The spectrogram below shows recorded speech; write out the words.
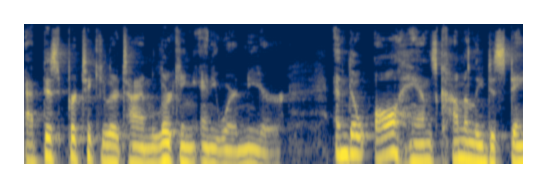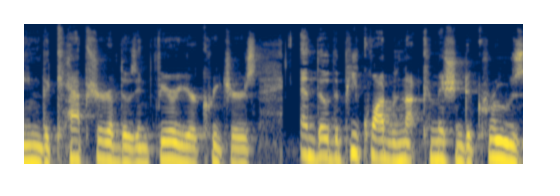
at this particular time lurking anywhere near. And though all hands commonly disdained the capture of those inferior creatures and though the Pequod was not commissioned to cruise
